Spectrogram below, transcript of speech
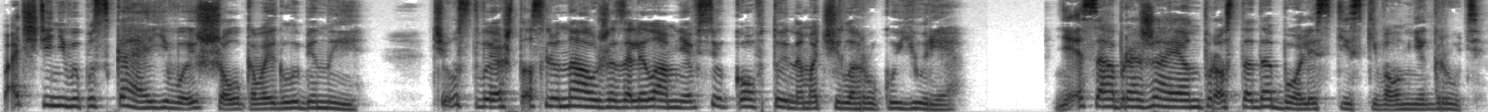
почти не выпуская его из шелковой глубины, чувствуя, что слюна уже залила мне всю кофту и намочила руку Юрия. Не соображая, он просто до боли стискивал мне грудь.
